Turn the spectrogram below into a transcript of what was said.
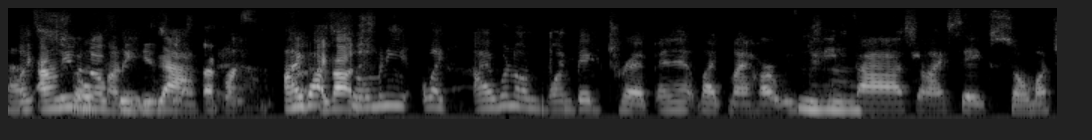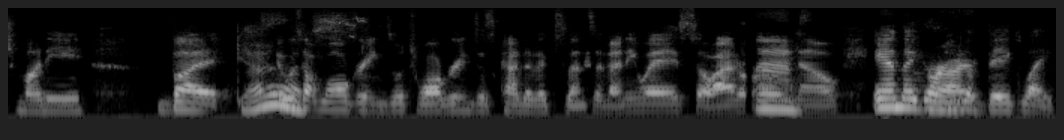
like I don't even so know if we use yeah. that brand. I but got, so it. many like I went on one big trip and it like my heart was beating Mhm. fast and I saved so much money. But Yes. it was at Walgreens, which Walgreens is kind of expensive anyway, so I don't really Mm. know. And they don't have a big like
